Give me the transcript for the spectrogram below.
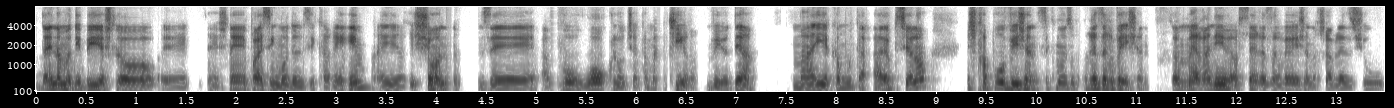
DynamoDB יש לו אה, שני pricing models עיקריים. הראשון זה עבור workload שאתה מכיר ויודע מה יהיה כמות ה-IOPS שלו, יש לך provision, זה כמו reservation. זאת אומרת, אני עושה reservation עכשיו לאיזשהו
